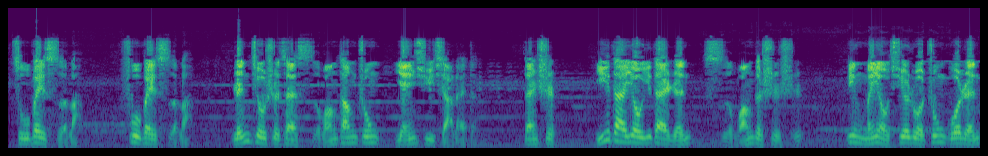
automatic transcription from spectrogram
祖辈死了，父辈死了，人就是在死亡当中延续下来的。但是，一代又一代人死亡的事实，并没有削弱中国人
